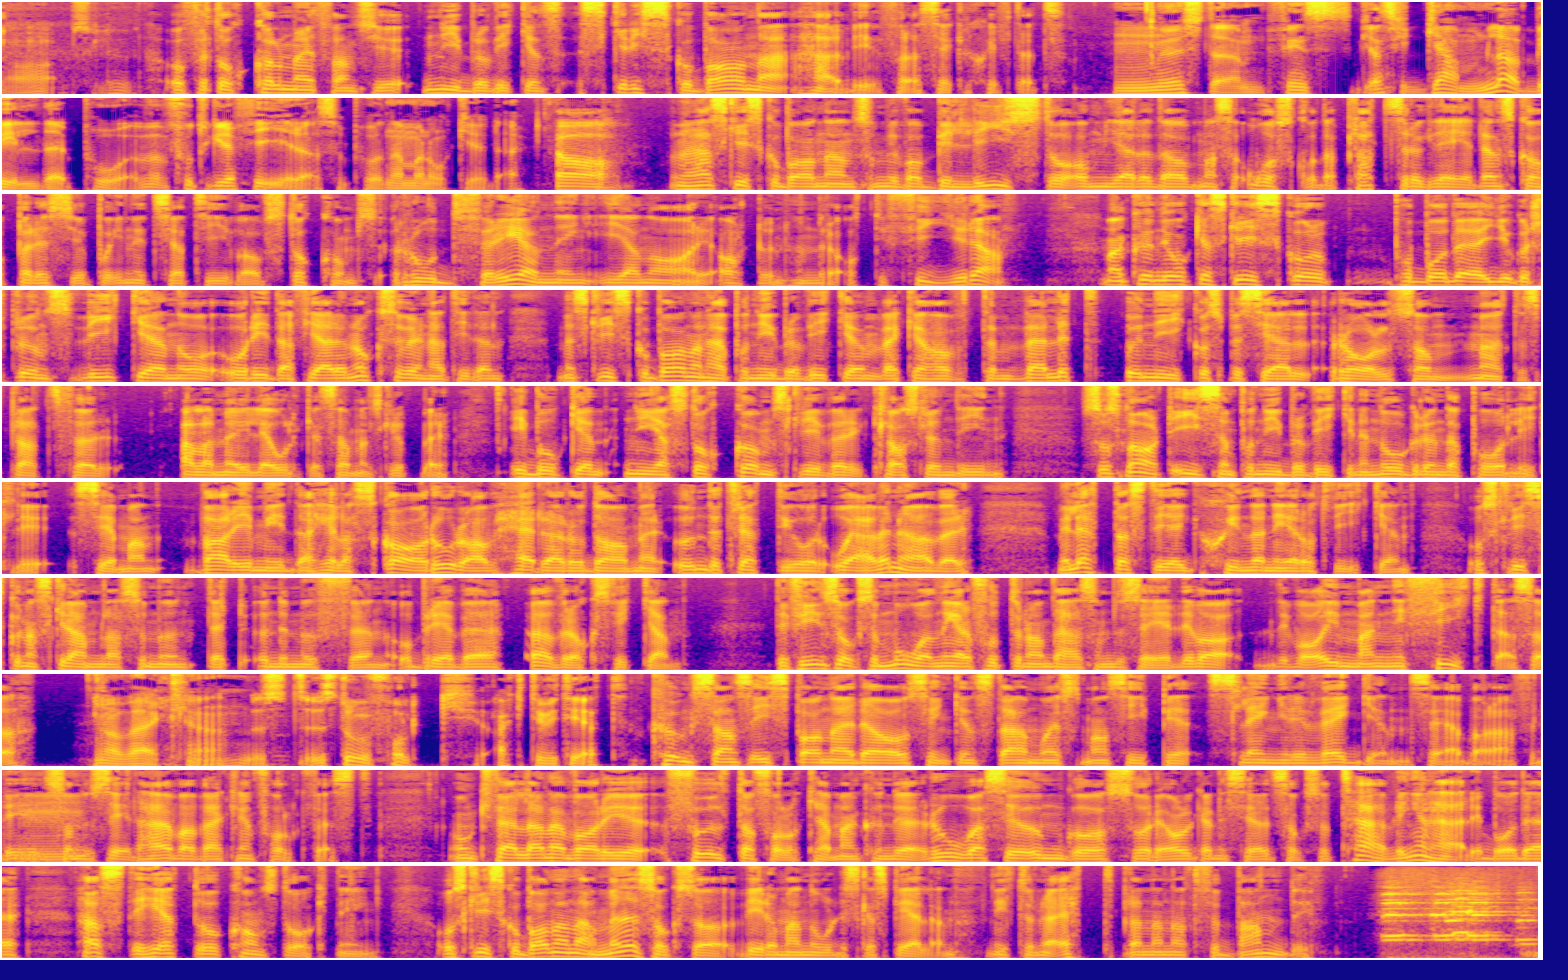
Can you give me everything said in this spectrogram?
Ja, absolut. Och för stockholmare fanns ju Nybrovikens skridskobana här vid förra sekelskiftet. Mm, just det, det finns ganska gamla bilder på, fotografier alltså på när man åker där. Ja, den här skridskobanan som ju var belyst och omgärdad av massa åskådarplatser och grejer, den skapades ju på initiativ av Stockholms roddförening i januari 1884. Man kunde åka skridskor på både Djurgårdsbrunnsviken och, och Riddarfjärden också vid den här tiden. Men skridskobanan här på Nybroviken verkar ha haft en väldigt unik och speciell roll som mötesplats för alla möjliga olika samhällsgrupper. I boken Nya Stockholm skriver Claes Lundin så snart isen på Nybroviken är någorlunda pålitlig ser man varje middag hela skaror av herrar och damer under 30 år och även över med lätta steg skynda neråt viken och skridskorna skramlar så muntert under muffen och bredvid överrocksfickan. Det finns också målningar och foton av det här som du säger. Det var, det var ju magnifikt alltså. Ja, verkligen. Stor folkaktivitet. Kungsans isbana idag och Zinkensdamm och Östermalms IP slänger i väggen, säger jag bara. För det är mm. som du säger, det här var verkligen folkfest. Om kvällarna var det ju fullt av folk här, man kunde roa sig och umgås och det organiserades också tävlingar här i både hastighet och konståkning. Och skridskobanan användes också vid de här nordiska spelen, 1901, bland annat för bandy.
